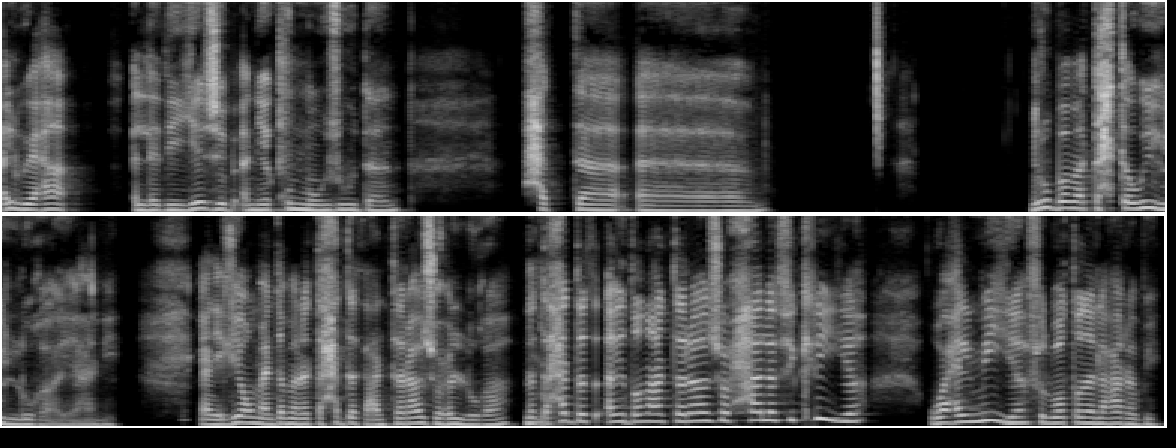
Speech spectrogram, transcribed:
الوعاء الذي يجب أن يكون موجودا حتى آه، ربما تحتويه اللغة يعني. يعني اليوم عندما نتحدث عن تراجع اللغة نعم. نتحدث أيضا عن تراجع حالة فكرية وعلمية في الوطن العربي.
